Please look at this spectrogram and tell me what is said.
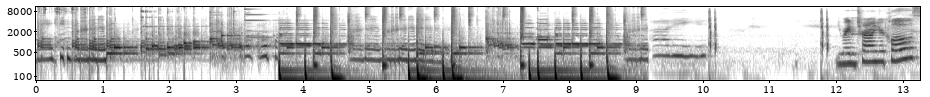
You ready to try on your clothes?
